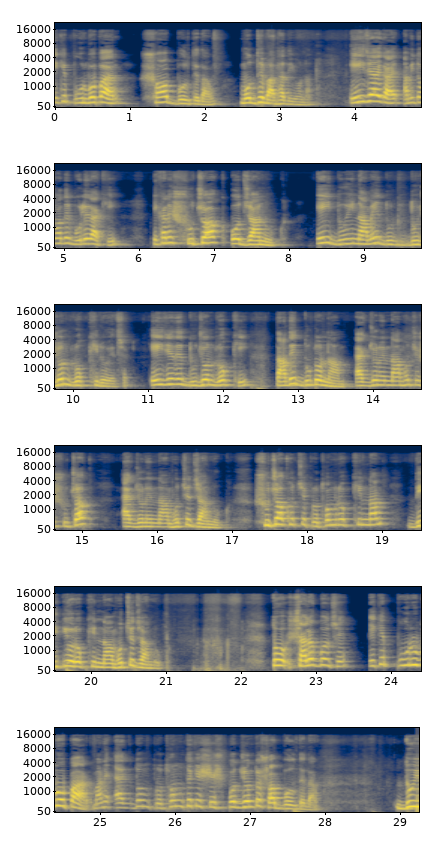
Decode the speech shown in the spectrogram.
একে পূর্বপার সব বলতে দাও, মধ্যে বাধা দিও না। এই জায়গায় আমি তোমাদের বলে রাখি, এখানে সূচক ও জানুক, এই দুই নামে দুজন রক্ষী রয়েছে। এই যে দুজন রক্ষী তাদের দুটো নাম। একজনের নাম হচ্ছে সূচক, একজনের নাম হচ্ছে জানুক। সূচক হচ্ছে প্রথম রক্ষীর নাম, দ্বিতীয় রক্ষীর নাম হচ্ছে জানুক। তো শ্যালক বলছে, একে পূর্বপার মানে একদম প্রথম থেকে শেষ পর্যন্ত সব বলতে দাও। দুই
